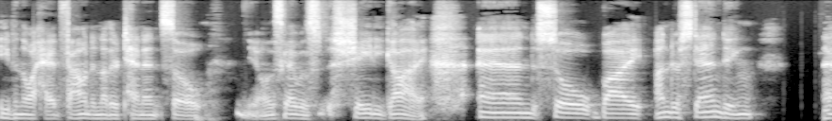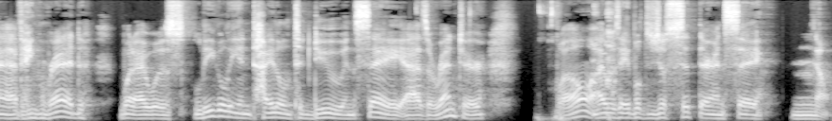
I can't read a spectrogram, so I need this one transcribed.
even though I had found another tenant, so you know this guy was a shady guy, and so by understanding having read what I was legally entitled to do and say as a renter, well, I was able to just sit there and say, no,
